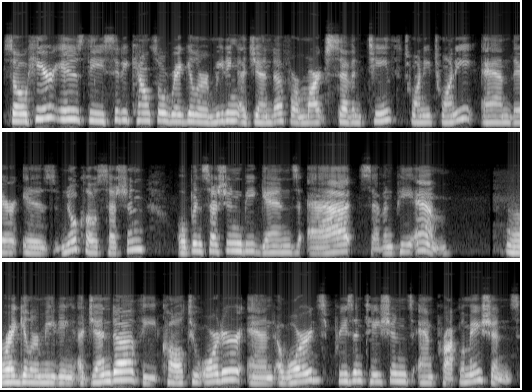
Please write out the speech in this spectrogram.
So here is the City Council regular meeting agenda for March 17th, 2020, and there is no closed session. Open session begins at 7 p.m. Regular meeting agenda, the call to order and awards, presentations, and proclamations.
